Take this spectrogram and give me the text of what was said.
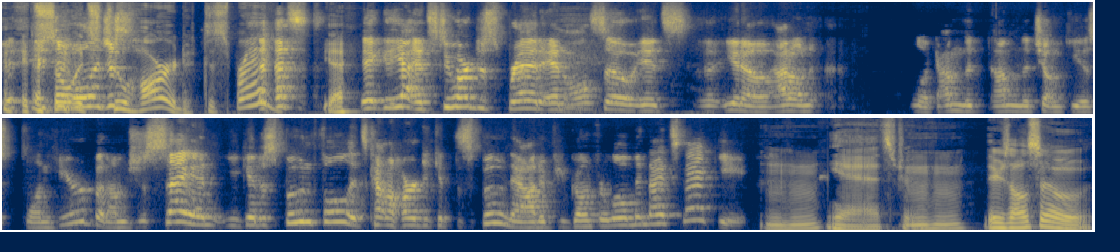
It's so well, it's it too hard to spread. That's Yeah. it- yeah, it's too hard to spread, and also it's uh, you know I don't look. I'm the I'm the chunkiest one here, but I'm just saying you get a spoonful. It's kind of hard to get the spoon out if you're going for a little midnight snacky. Mm-hmm. yeah, it's true. Mm-hmm. There's also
